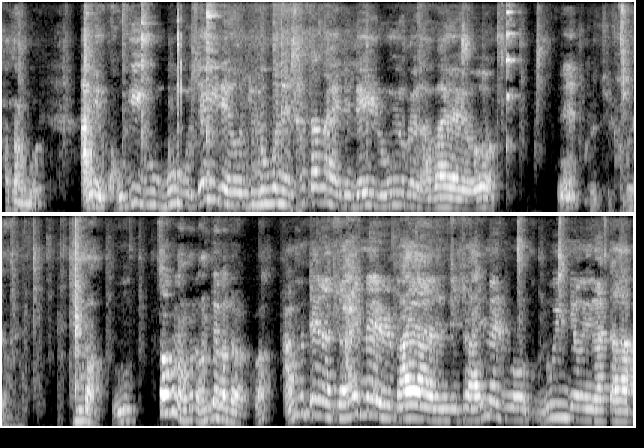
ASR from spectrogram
사다 놓은 거? 아니 고기고 뭐고 세일해요 지금 요번에 사다 놔야 돼 내일 농협에 가봐야 해요 예? 그렇지 가봐야 해 엄마 응? 떡은 언제, 언제 가져갈 거야? 아무 때나 저 할매를 봐야 하는데 저 할매를 뭐 노인정에 갔다가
